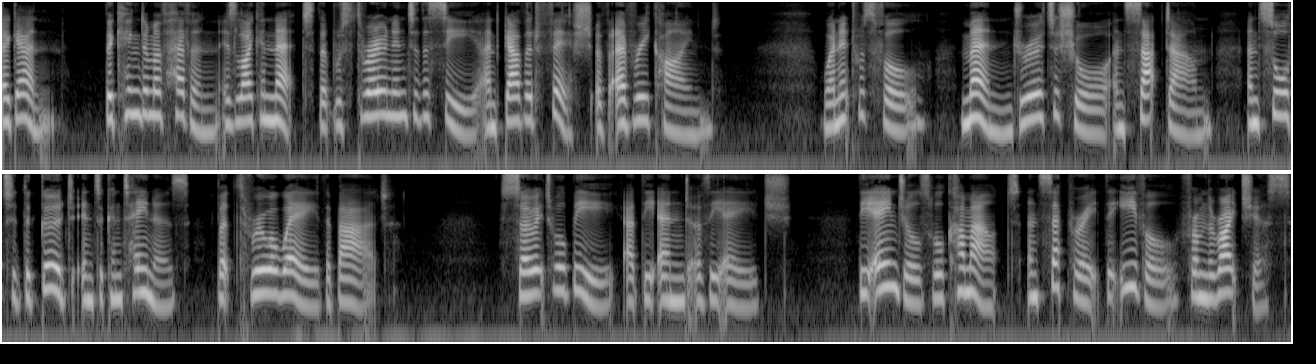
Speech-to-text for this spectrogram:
Again, the kingdom of heaven is like a net that was thrown into the sea and gathered fish of every kind. When it was full, men drew it ashore and sat down and sorted the good into containers, but threw away the bad so it will be at the end of the age. The angels will come out and separate the evil from the righteous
